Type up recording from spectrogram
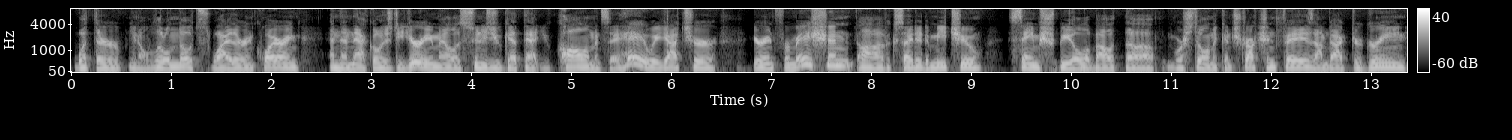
what their, you know, little notes why they're inquiring, and then that goes to your email. As soon as you get that, you call them and say, "Hey, we got your your information. Uh, excited to meet you." Same spiel about the we're still in the construction phase. I'm Dr. Green.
